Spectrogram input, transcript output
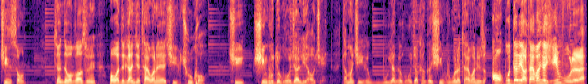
轻松。真的，我告诉你，我我的感觉，台湾人要去出口，去辛苦的国家了解。他们去一个不一样的国家看看辛苦过来，台湾就说哦不得了，台湾就幸福了嘞。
